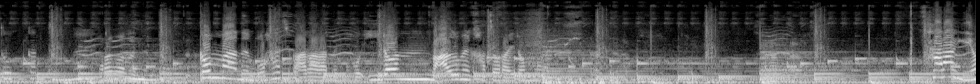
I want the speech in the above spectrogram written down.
똑같은 말 사랑하는 하는 분들 이것만은 뭐 하지 말아라는 거 이런 마음을 가져라 이런 해서 사랑이요?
